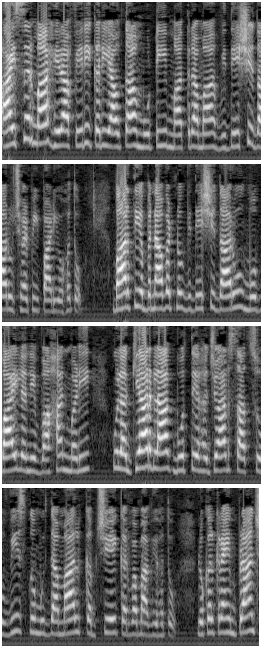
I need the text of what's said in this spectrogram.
આઈસરમાં હેરાફેરી કરી આવતા મોટી માત્રામાં વિદેશી દારૂ ઝડપી પાડ્યો હતો. ભારતીય બનાવટનો વિદેશી દારૂ, મોબાઈલ અને વાહન મળી કુલ અગિયાર લાખ બોતેર હજાર સાતસો વીસનો મુદ્દામાલ કબજે કરવામાં આવ્યો હતો. લોકલ ક્રાઇમ બ્રાન્ચ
